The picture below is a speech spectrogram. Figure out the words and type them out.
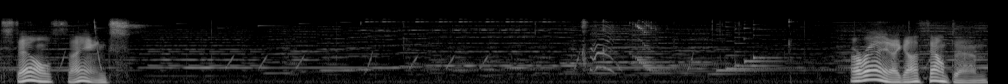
Still, thanks. Alright, I got a fountain.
